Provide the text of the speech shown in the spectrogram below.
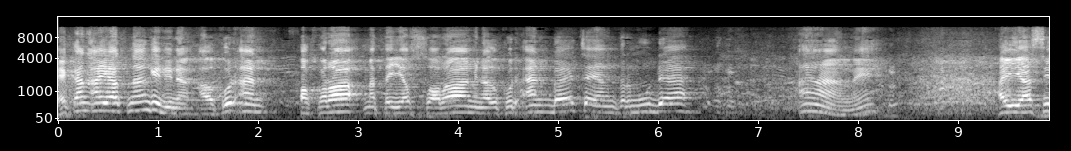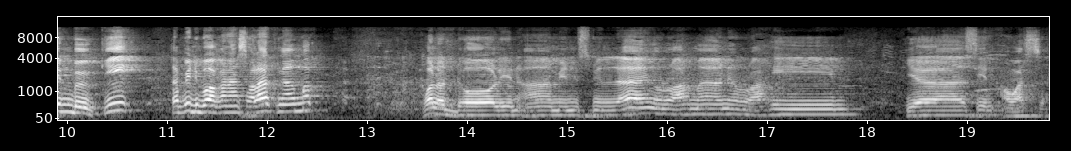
Eh kan ayat nage dina Al-Quran. Iqra matayassara al Quran. Baca yang termudah. Aneh. Ayasin beki. Tapi dibawa karena sholat ngamek. Waladolin amin. Bismillahirrahmanirrahim. Yasin. Awas ya.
